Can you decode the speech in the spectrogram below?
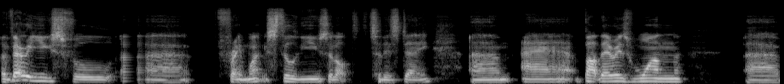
a very useful uh, framework. Still used a lot to this day. Um, uh, but there is one uh,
